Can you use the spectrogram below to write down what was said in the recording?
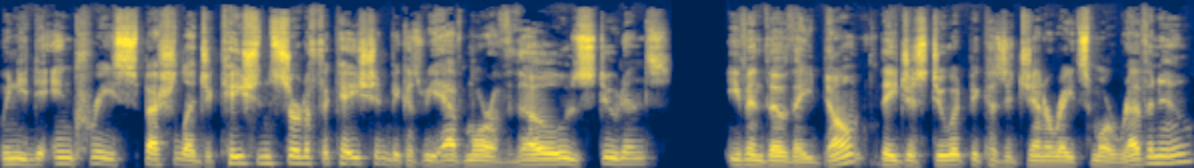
We need to increase special education certification because we have more of those students. Even though they don't, they just do it because it generates more revenue.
